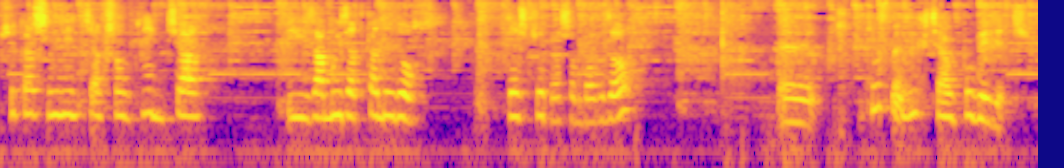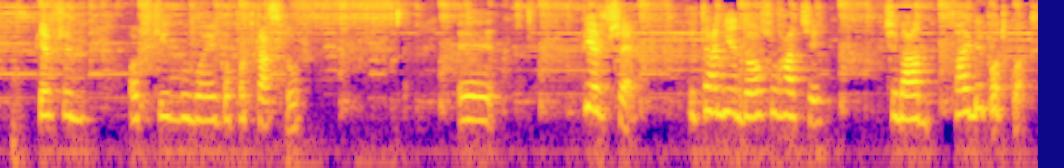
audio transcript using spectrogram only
przykaszlnięcia, chrząknięcia i za mój zatkany nos. Też przepraszam bardzo. Yy, Cóż bym chciał powiedzieć w pierwszym odcinku mojego podcastu? Yy, pierwsze pytanie do słuchaczy. Czy mam fajny podkład?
